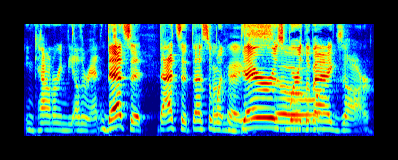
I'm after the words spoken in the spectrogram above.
encountering the other ant. That's it. That's it. That's the one. Okay, There's where the bags are.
